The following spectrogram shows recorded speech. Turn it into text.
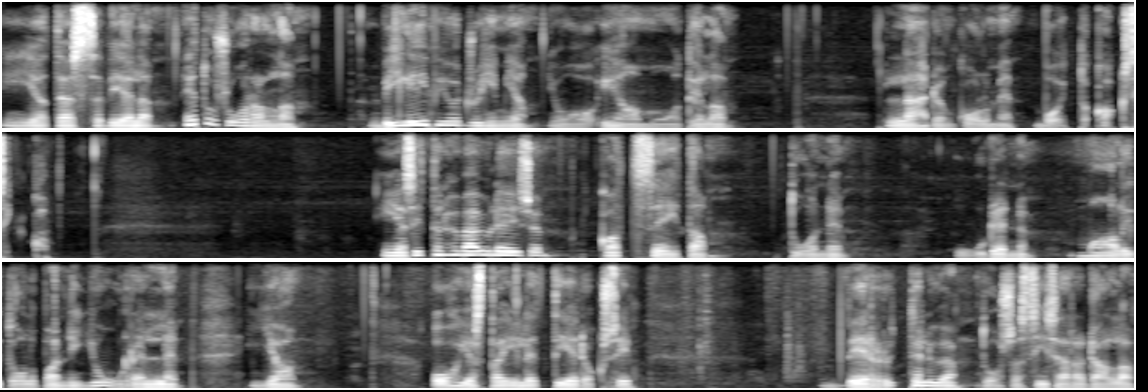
Ja tässä vielä etusuoralla Believe Your Dream ja Juho Ihamuotila. Lähdön kolme voittokaksikko. Ja sitten hyvä yleisö, katseita tuonne uuden maalitolpan juurelle ja ohjastajille tiedoksi verryttelyä tuossa sisäradalla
